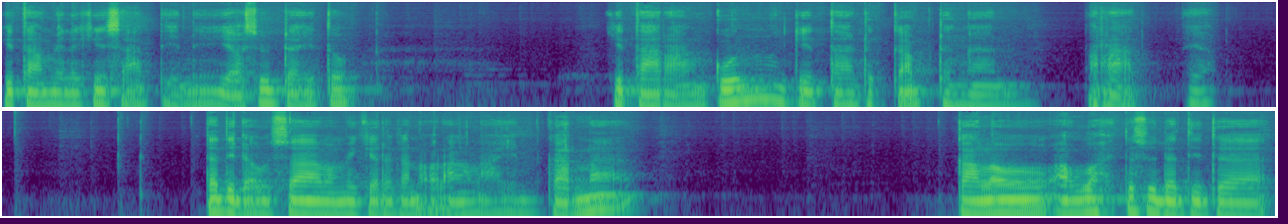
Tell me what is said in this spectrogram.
kita miliki saat ini ya sudah itu kita rangkul kita dekap dengan erat ya. Kita tidak usah memikirkan orang lain karena kalau Allah itu sudah tidak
